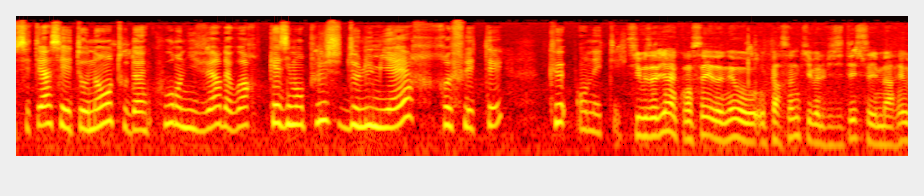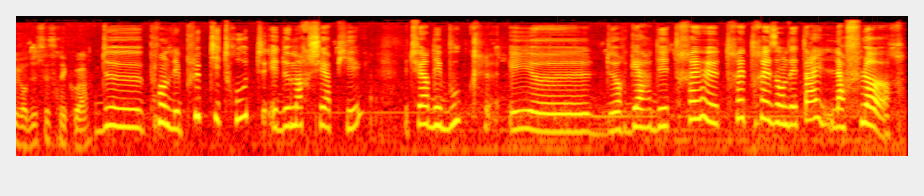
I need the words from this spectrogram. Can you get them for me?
C'était assez étonnant tout d'un coup en hiver d'avoir quasiment plus de lumière reflétée en été. Si vous aviez un conseil à donner aux, personnes qui veulent visiter ces marais aujourd'hui, ce serait quoi? De prendre les plus petites routes et de marcher à pied, et de faire des boucles et euh, de regarder très très très en détail la flore.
